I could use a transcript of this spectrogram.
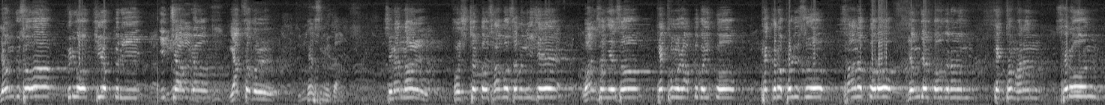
연구소와 그리고 기업들이 입주하며 약속을 했습니다. 지난날 도시철도 3호선은 이제 완성해서 개통을 앞두고 있고 테크노폴리스 산업도로 연결도로는 개통하는 새로운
